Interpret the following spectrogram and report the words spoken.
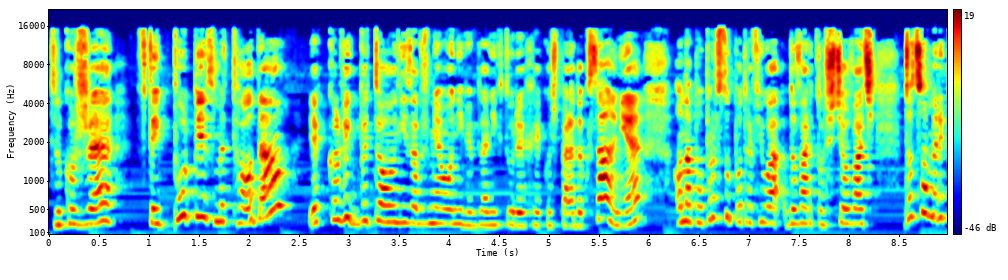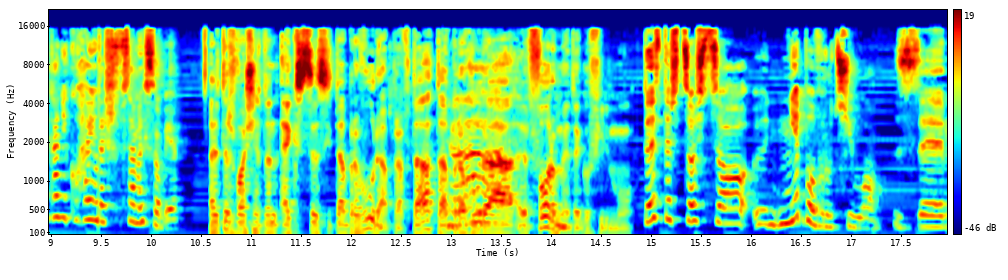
tylko że w tej pulpie jest metoda, jakkolwiek by to nie zabrzmiało, nie wiem, dla niektórych jakoś paradoksalnie, ona po prostu potrafiła dowartościować to, co Amerykanie kochają też w samych sobie. Ale też właśnie ten eksces i ta brawura, prawda? Ta tak. brawura e, formy tego filmu. To jest też coś, co y, nie powróciło z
